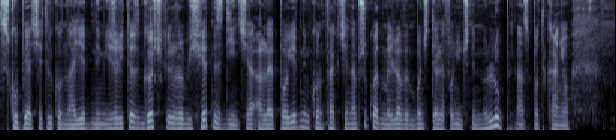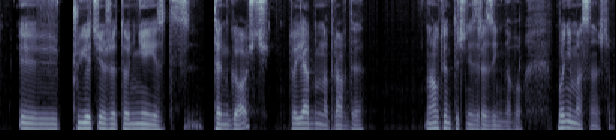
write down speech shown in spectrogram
skupiać się tylko na jednym. Jeżeli to jest gość, który robi świetne zdjęcia, ale po jednym kontakcie, na przykład mailowym bądź telefonicznym lub na spotkaniu, yy, czujecie, że to nie jest ten gość, to ja bym naprawdę no, autentycznie zrezygnował, bo nie ma sensu.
